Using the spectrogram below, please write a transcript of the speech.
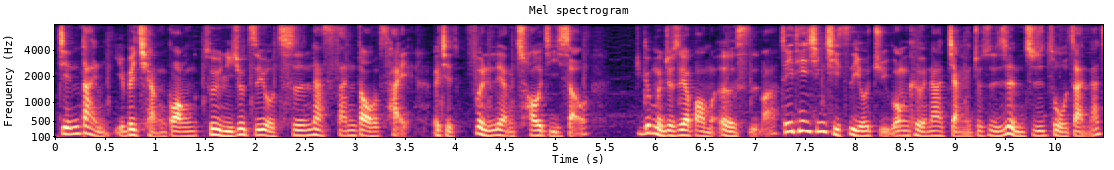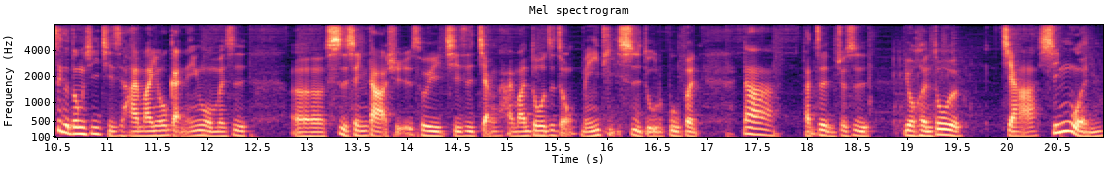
煎蛋也被抢光，所以你就只有吃那三道菜，而且分量超级少，根本就是要把我们饿死吧。这一天星期四有举光课，那讲的就是认知作战。那这个东西其实还蛮有感的，因为我们是呃世新大学，所以其实讲还蛮多这种媒体试读的部分。那反正就是有很多假新闻，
